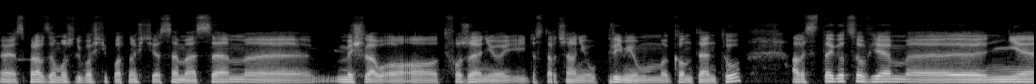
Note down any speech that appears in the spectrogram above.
E, sprawdzał możliwości płatności SMS-em, myślał o, o tworzeniu i dostarczaniu premium contentu, ale z tego co wiem, nie,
